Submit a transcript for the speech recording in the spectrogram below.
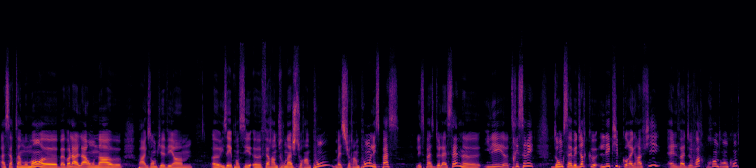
à certains moments, euh, bah voilà, là on a, euh, par exemple, il y avait un, euh, ils avaient pensé faire un tournage sur un pont. Bah, sur un pont, l'espace l'espace de la scène, il est très serré. Donc ça veut dire que l'équipe chorégraphie, elle va devoir prendre en compte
